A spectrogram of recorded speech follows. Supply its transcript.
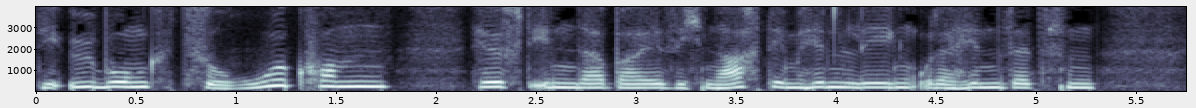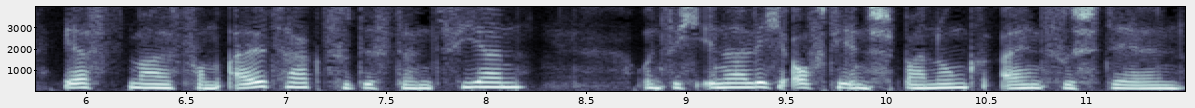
Die Übung zur Ruhe kommen hilft Ihnen dabei, sich nach dem Hinlegen oder Hinsetzen erstmal vom Alltag zu distanzieren und sich innerlich auf die Entspannung einzustellen.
